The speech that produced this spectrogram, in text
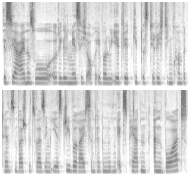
ist ja eines, wo regelmäßig auch evaluiert wird, gibt es die richtigen Kompetenzen, beispielsweise im ESG-Bereich sind da genügend Experten an Bord.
